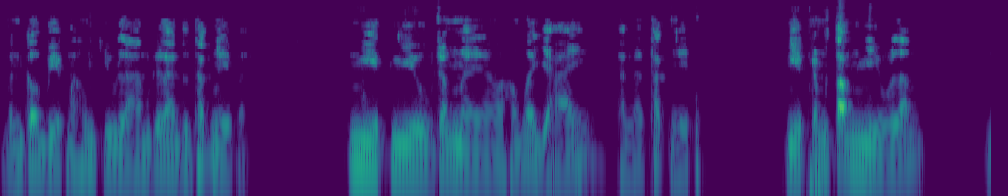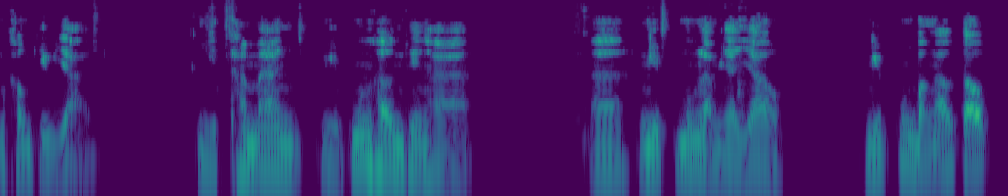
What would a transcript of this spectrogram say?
Mình có việc mà không chịu làm cứ làm tôi thất nghiệp à nghiệp nhiều trong này mà không có giải thành ra thất nghiệp. Nghiệp trong tâm nhiều lắm mà không chịu giải. Nghiệp tham ăn nghiệp muốn hơn thiên hạ. À, nghiệp muốn làm nhà giàu. Nghiệp muốn bận áo tốt.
